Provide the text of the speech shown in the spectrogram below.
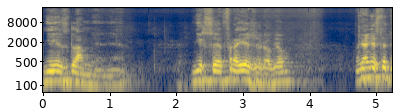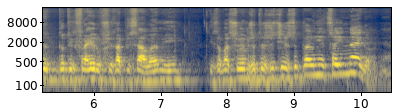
nie jest dla mnie. Nie, nie chcę, frajerzy robią. No ja niestety do tych frajerów się zapisałem i, i zobaczyłem, że to życie jest zupełnie co innego. Nie?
